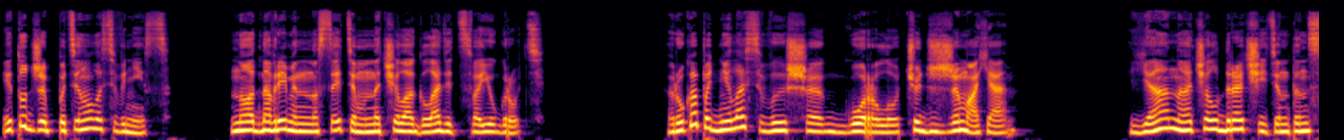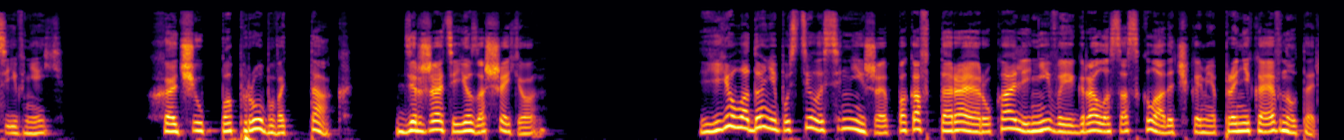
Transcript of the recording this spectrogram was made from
и тут же потянулась вниз, но одновременно с этим начала гладить свою грудь. Рука поднялась выше, к горлу, чуть сжимая. Я начал дрочить интенсивней. «Хочу попробовать так» держать ее за шею. Ее ладонь опустилась ниже, пока вторая рука лениво играла со складочками, проникая внутрь.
